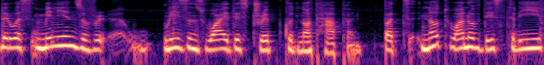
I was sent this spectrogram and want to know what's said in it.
there was millions of re- reasons why this trip could not happen, but not one of these three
